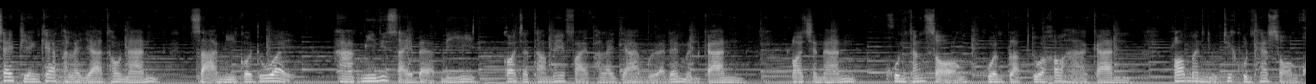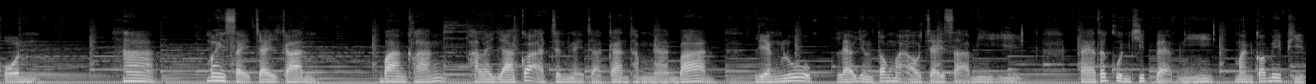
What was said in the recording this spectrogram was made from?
ใช่เพียงแค่ภรรยาเท่านั้น สามีก็ด้วย หากมีนิสัยแบบนี้ก็จะทำให้ฝ่ายภรรยาเบื่อได้เหมือนกัน เพราะฉะนั้น คุณทั้งสองควรปรับตัวเข้าหากัน เพราะมันอยู่ที่คุณแค่สองคน 5. ไม่ใส่ใจกัน บางครั้งภรรยาก็อาจจะเหนื่อยจากการทำงานบ้าน เลี้ยงลูกแล้วยังต้องมาเอาใจสามีอีก แต่ถ้าคุณคิดแบบนี้มันก็ไม่ผิด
